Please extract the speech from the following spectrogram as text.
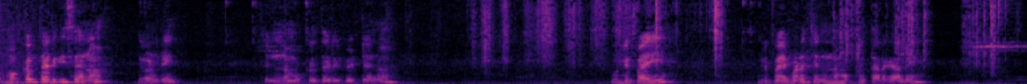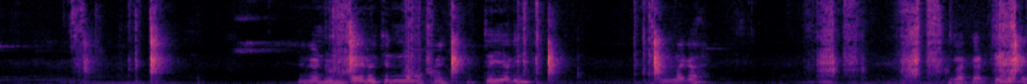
ముక్కలు తరిగేసాను ఇదిగోండి. చిన్న ముక్కలు తరిగి పెట్టాను. ఉల్లిపాయ. ఉల్లిపాయ కూడా చిన్న ముక్కలు తరగాలి. ఇదిగోండి ఉల్లిపాయలు చిన్న ముక్కలు కట్ చేయాలి. చిన్నగా. ఇలా కట్ చేయాలి.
